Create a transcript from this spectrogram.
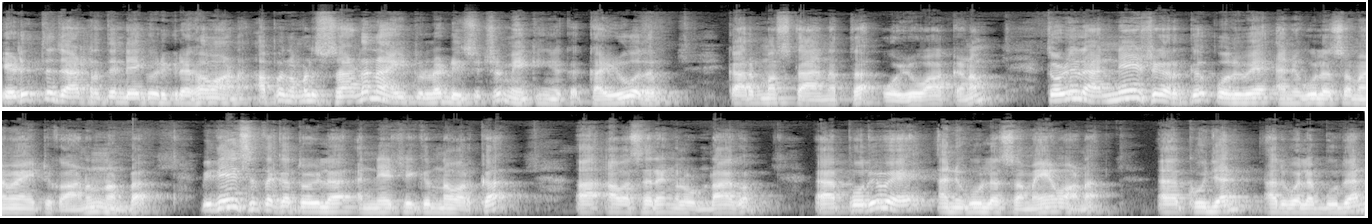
എടുത്തുചാട്ടത്തിന്റെയൊക്കെ ഒരു ഗ്രഹമാണ്. അപ്പോൾ നമ്മൾ സഡൻ ആയിട്ടുള്ള ഡിസിഷൻ മേക്കിംഗ് ഒക്കെ കഴിവതും കർമ്മസ്ഥാനത്ത് ഒഴിവാക്കണം. തൊഴിൽ അന്വേഷകർക്ക് പൊതുവെ അനുകൂല സമയമായിട്ട് കാണുന്നുണ്ട്. വിദേശത്തൊക്കെ തൊഴിൽ അന്വേഷിക്കുന്നവർക്ക് അവസരങ്ങൾ ആ, പൊതുവെ അനുകൂല സമയമാണ് കുജൻ അതുപോലെ ബുധൻ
